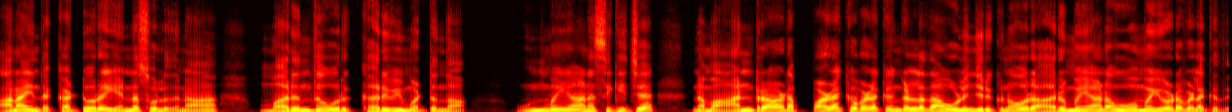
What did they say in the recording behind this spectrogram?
ஆனா இந்த கட்டுரை என்ன சொல்லுதுன்னா மருந்து ஒரு கருவி மட்டும்தான். உண்மையான சிகிச்சை நம்ம அன்றாட பழக்க வழக்கங்கள்ல தான் ஒளிஞ்சிருக்குன்னு ஒரு அருமையான உவமையோட விளக்குது.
